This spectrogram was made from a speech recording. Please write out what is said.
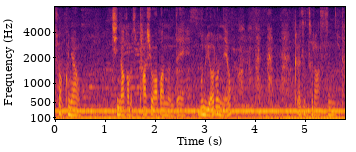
저 그냥 지나가면서 다시 와봤는데 문을 열었네요. 그래서 들어왔습니다.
